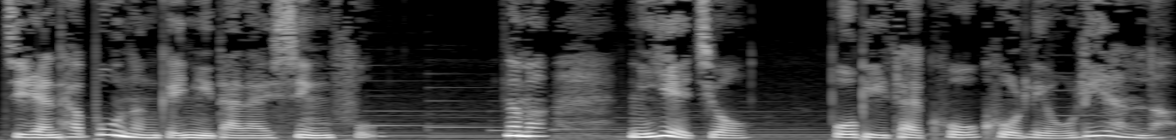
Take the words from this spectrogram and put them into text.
既然他不能给你带来幸福，那么你也就不必再苦苦留恋了。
